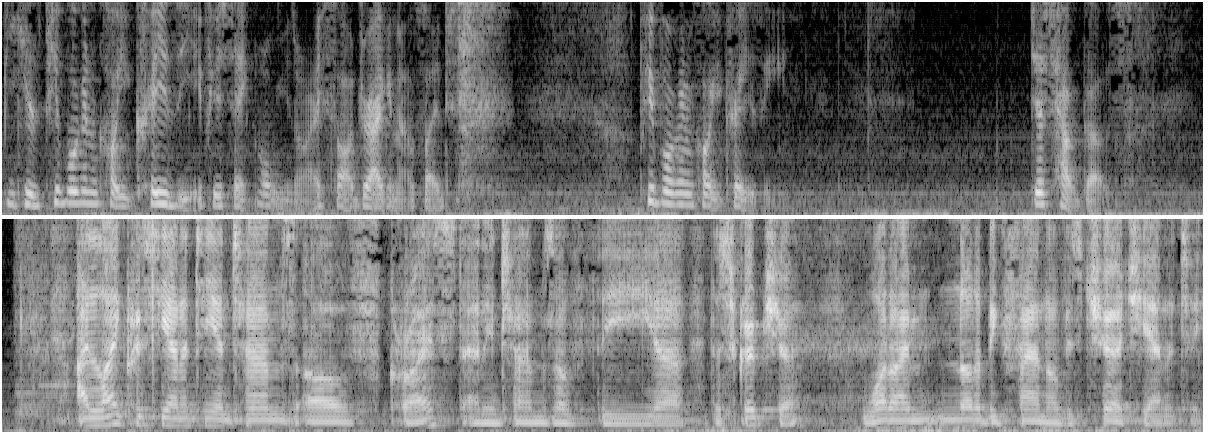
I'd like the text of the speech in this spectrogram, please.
Because people are going to call you crazy if you're saying, oh, you know, I saw a dragon outside people are going to call you crazy. Just how it goes. I like Christianity in terms of Christ and in terms of the uh, the scripture. What I'm not a big fan of is churchianity.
